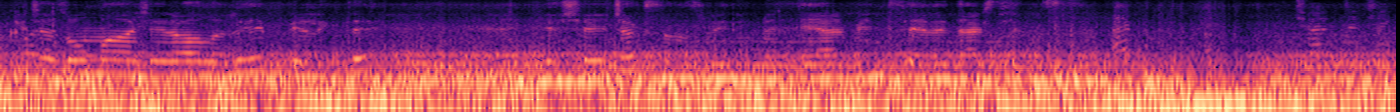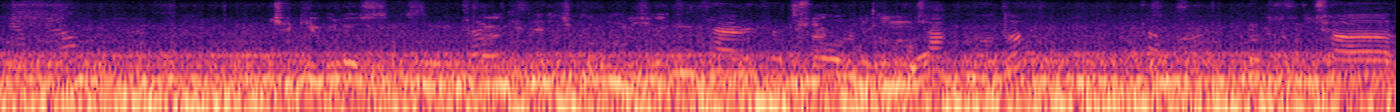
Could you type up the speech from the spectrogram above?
Bakacağız o maceraları hep birlikte yaşayacaksınız benimle eğer beni seyrederseniz. Uçakta çekebiliyor muyuz? Çekebiliyorsunuz. Tabii ki İnternet de. açık olmayacak. İnternet açık Uçak olacak. modunda. Uçak modu. Tamam. Yoksa uçağı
